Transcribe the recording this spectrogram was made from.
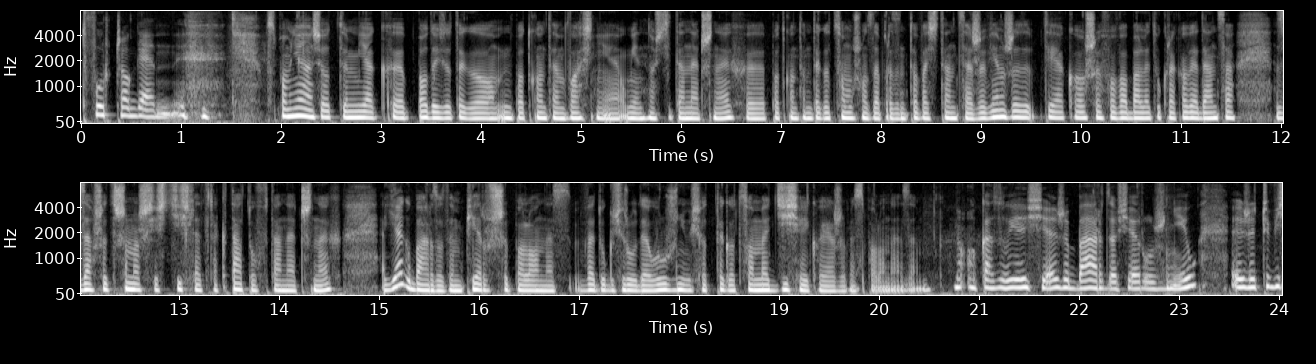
twórczogenny. Wspomniałaś o tym, jak podejść do tego pod kątem właśnie umiejętności tanecznych, y, pod kątem tego, co muszą zaprezentować tancerze. Wiem, że ty jako szefowa baletu Krakowia Danca zawsze trzymasz się ściśle traktatów tanecznych. Jak bardzo ten pierwszy polonez według źródeł różnił się od tego, co my dzisiaj kojarzymy z polonezem? No okazuje się, że bardzo się różnił. Rzeczywiście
